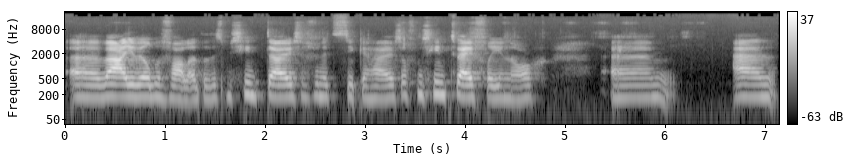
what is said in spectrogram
uh, waar je wil bevallen. Dat is misschien thuis of in het ziekenhuis, of misschien twijfel je nog. Um, en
